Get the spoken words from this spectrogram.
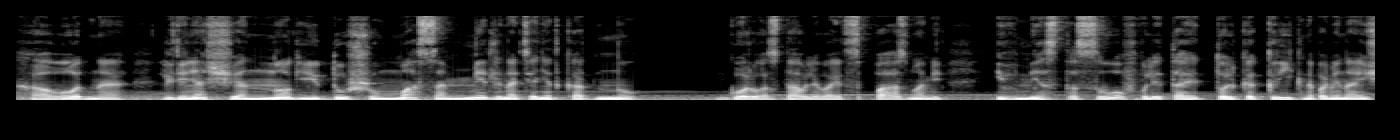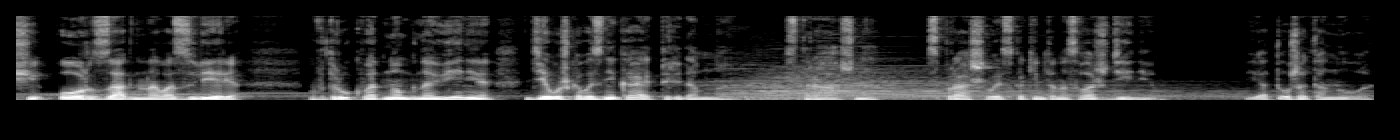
Холодная, леденящая ноги и душу масса медленно тянет ко дну – Горло сдавливает спазмами, и вместо слов вылетает только крик, напоминающий ор загнанного зверя. Вдруг в одно мгновение девушка возникает передо мной. «Страшно?» – спрашивает с каким-то наслаждением. «Я тоже тонула,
